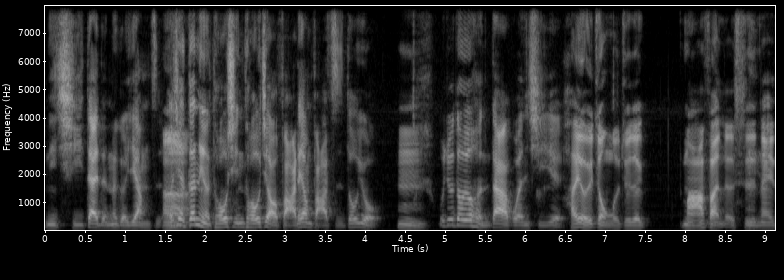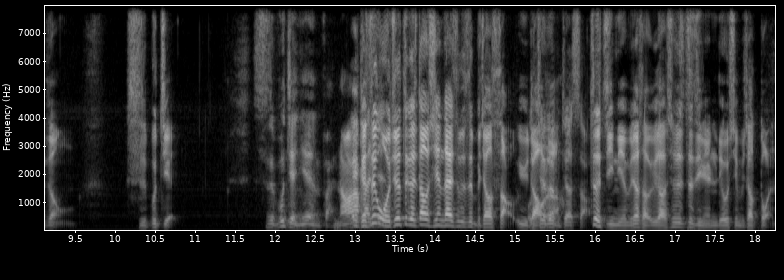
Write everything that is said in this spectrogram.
你期待的那个样子，嗯、而且跟你的头型、头角、发量、发质都有，嗯，我觉得都有很大的关系耶。还有一种我觉得麻烦的是那一种死不剪，死不剪也很烦。然后、欸，可是我觉得这个到现在是不是比较少遇到？我觉得比较少，这几年比较少遇到，是不是这几年流行比较短，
